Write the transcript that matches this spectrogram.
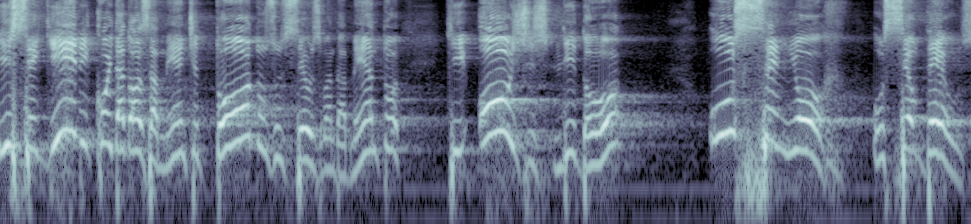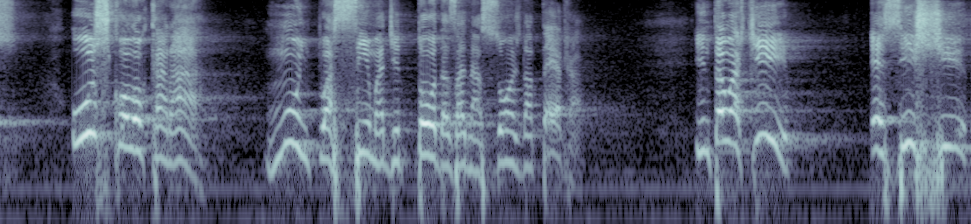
e seguirem cuidadosamente todos os seus mandamentos que hoje lhe dou, o Senhor, o seu Deus, os colocará muito acima de todas as nações da terra. Então aqui existe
